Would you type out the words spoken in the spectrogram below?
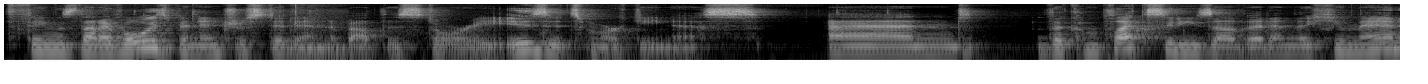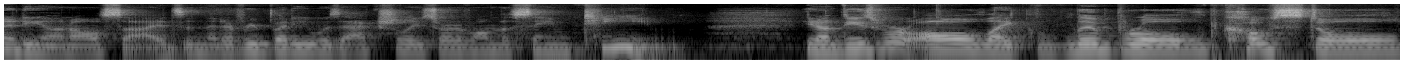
things that I've always been interested in about this story is its murkiness and the complexities of it and the humanity on all sides and that everybody was actually sort of on the same team you know these were all like liberal coastal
